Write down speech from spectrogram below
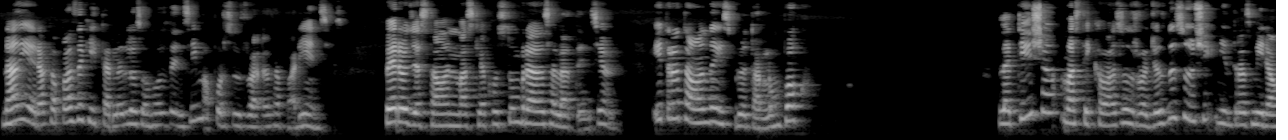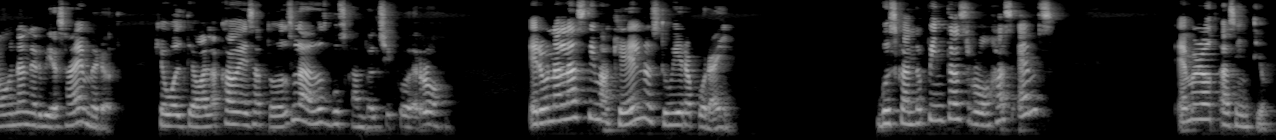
nadie era capaz de quitarles los ojos de encima por sus raras apariencias, pero ya estaban más que acostumbradas a la atención y trataban de disfrutarlo un poco. Leticia masticaba sus rollos de sushi mientras miraba a una nerviosa Emerald, que volteaba la cabeza a todos lados buscando al chico de rojo. Era una lástima que él no estuviera por ahí. ¿Buscando pintas rojas, Ems? Emerald asintió.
